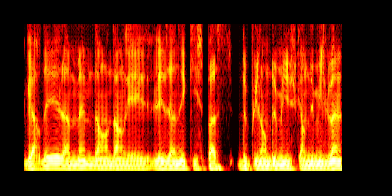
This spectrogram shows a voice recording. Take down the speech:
garder la même dans, les, années qui se passent depuis l'an 2000 jusqu'en 2020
